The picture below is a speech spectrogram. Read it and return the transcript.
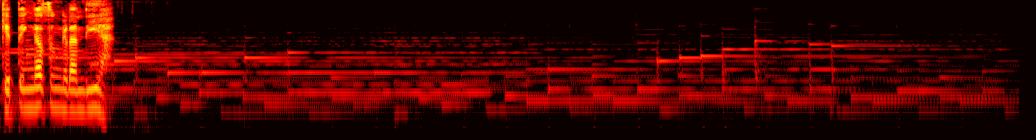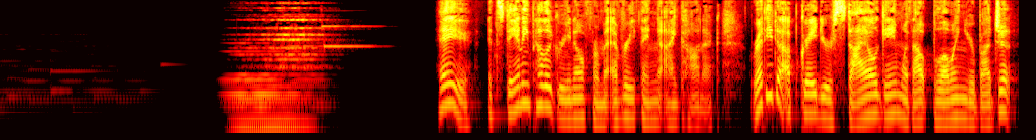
Que tengas un gran día. Hey, it's Danny Pellegrino from Everything Iconic. Ready to upgrade your style game without blowing your budget?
